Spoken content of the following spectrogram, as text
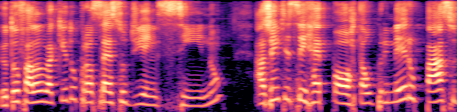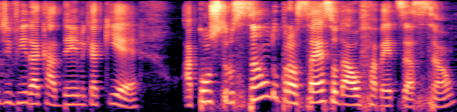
Eu estou falando aqui do processo de ensino. A gente se reporta ao primeiro passo de vida acadêmica, que é a construção do processo da alfabetização,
